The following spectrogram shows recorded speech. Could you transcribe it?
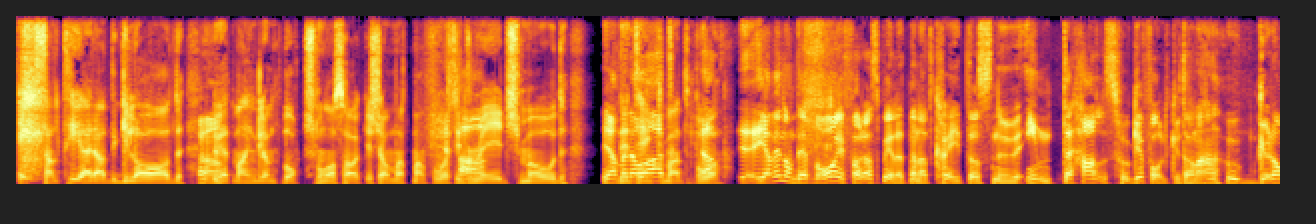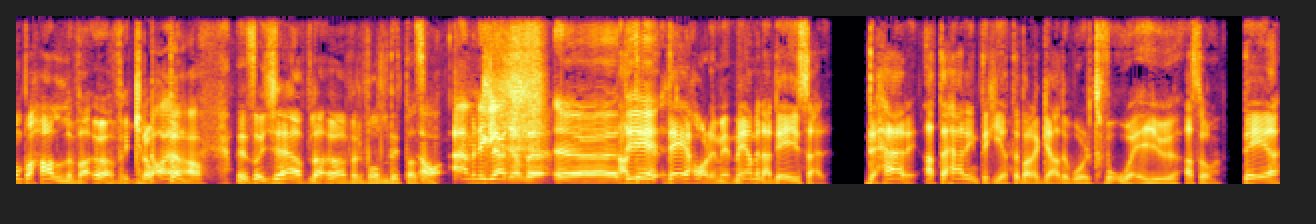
exalterad, glad. Ja. Du vet, man har glömt bort små saker som att man får sitt Ja. rage mode. Ja, Det tänker att- man inte på. Ja, jag vet inte om det var i förra spelet, men att Kratos nu inte halshugger folk, utan han hugger dem på halva överkroppen. Ja. Det är så jävla övervåldigt alltså. Ja, nej, men det är glädjande. Ja, det, det, det har det med. Men jag menar, det är ju så här. Det här, att det här inte heter bara God of War 2 är ju, alltså, det är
